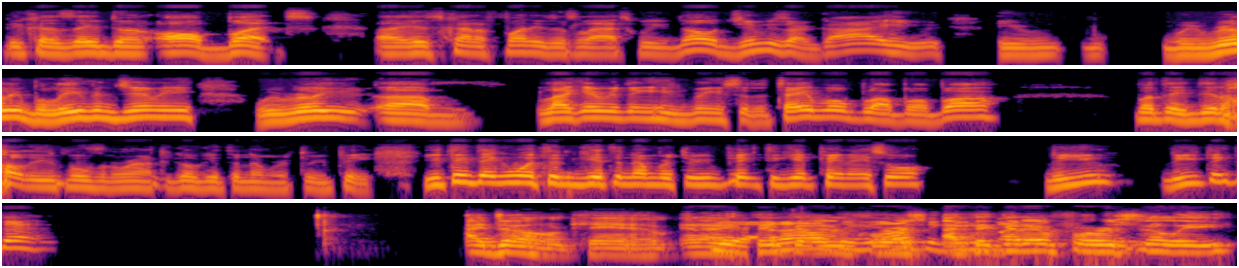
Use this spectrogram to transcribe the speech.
because they've done all but. Uh, it's kind of funny this last week. No, Jimmy's our guy. He he. We really believe in Jimmy. We really um, like everything he brings to the table. Blah blah blah. But they did all these moving around to go get the number three pick. You think they went to get the number three pick to get Penei Sewell? Do you? Do you think that? I don't, Cam, and I yeah, think and that unfortunately, I, think that unfortunately,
